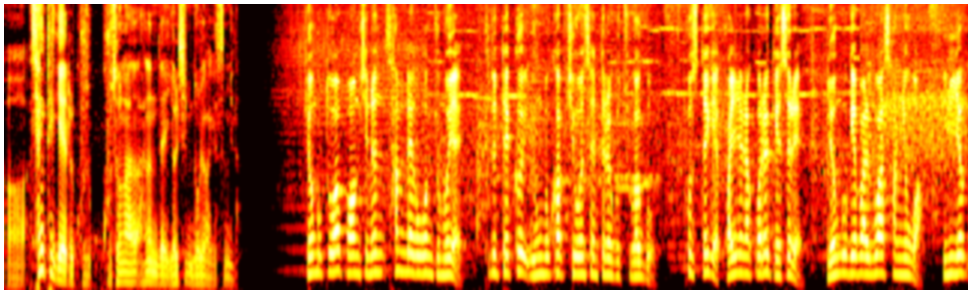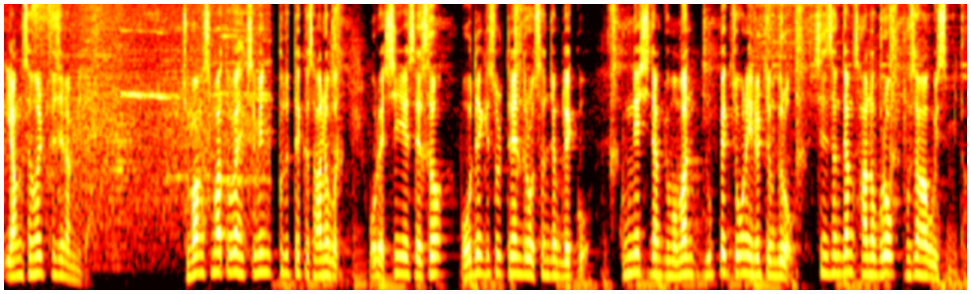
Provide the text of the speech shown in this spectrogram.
어, 생태계를 구, 구성하는 데 열심히 노력하겠습니다. 경북도와 포항시는 300억 원 규모의 푸드테크 융복합 지원센터를 구축하고 포스텍의 관련 학과를 개설해 연구개발과 상용화, 인력 양성을 추진합니다. 주방 스마트화 핵심인 푸드테크 산업은 올해 CES에서 5대 기술 트렌드로 선정됐고 국내 시장 규모만 600조 원에 이를 정도로 신성장 산업으로 부상하고 있습니다.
